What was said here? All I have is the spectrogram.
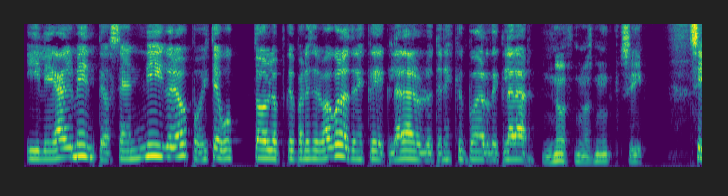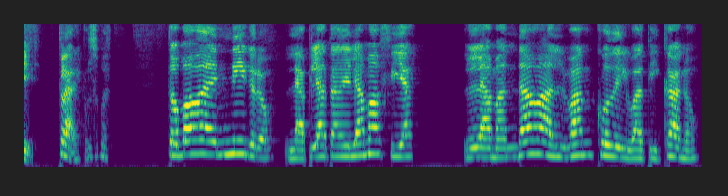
ilegalmente, o sea, en negro, porque viste, vos todo lo que parece el banco lo tenés que declarar o lo tenés que poder declarar. No, no, sí. Sí, claro, por supuesto. Tomaba en negro la plata de la mafia, la mandaba al Banco del Vaticano.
